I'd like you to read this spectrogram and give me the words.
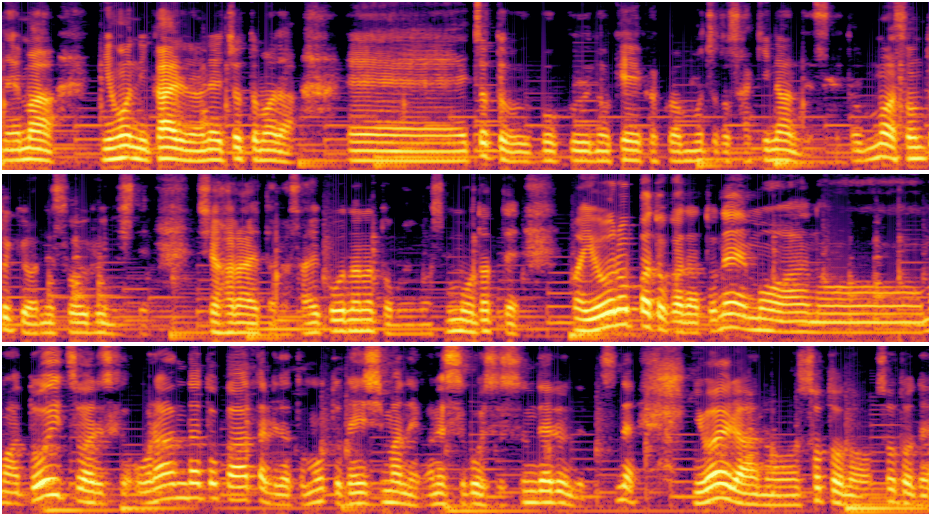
ね。まあ、日本に帰るのはね、ちょっとまだ、えー、ちょっと僕の計画はもうちょっと先なんですけど、まあ、その時はね、そういう風にして支払えたら最高だなと思います。もうだって、まあ、ヨーロッパとかだとね、もうあのー、まあ、ドイツはですけど、オランダとかあたりだともっと電子マネーがね、すごい進んでるんでですね、いわゆるあの外の、外で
